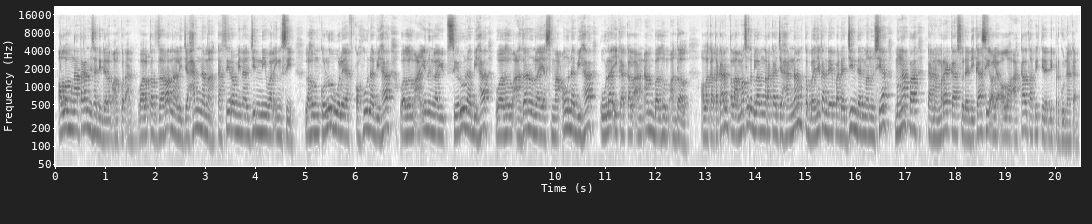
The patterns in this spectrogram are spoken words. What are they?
Allah mengatakan bisa di dalam Al-Quran, Walaqad zara'na li jahannama katsira minal jinni wal insi lahum qulubu la yafqahuna biha wa lahum a'yunun la yubsiruna biha wa lahum adhanun la yasma'una biha ulaika kal an'am bal hum adall. Allah katakan telah masuk ke dalam neraka jahanam kebanyakan daripada jin dan manusia. Mengapa? Karena mereka sudah dikasih oleh Allah akal tapi tidak dipergunakan.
